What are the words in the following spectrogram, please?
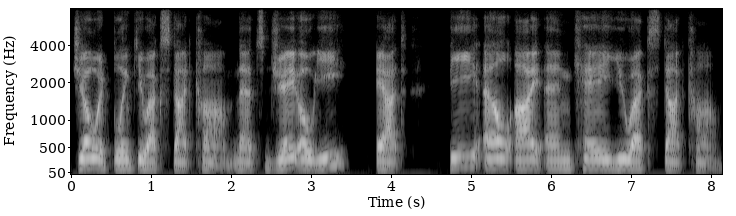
joe at blinkux.com. That's J O E at B L I N K U X.com.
